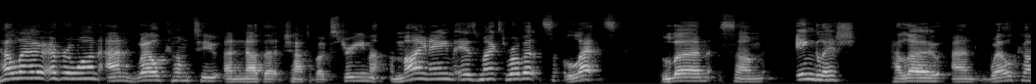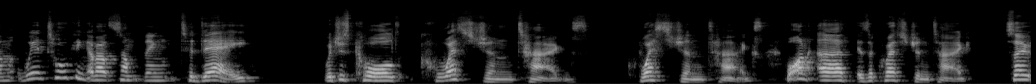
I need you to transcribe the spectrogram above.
Hello, everyone, and welcome to another Chatterbug stream. My name is Max Roberts. Let's learn some English. Hello and welcome. We're talking about something today which is called question tags. Question tags. What on earth is a question tag? So,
